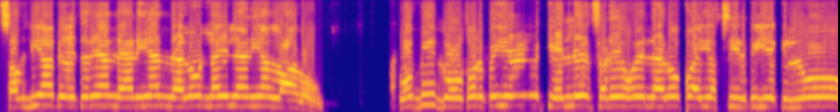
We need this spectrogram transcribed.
ਸਬਜ਼ੀਆਂ ਵੇਚ ਰਿਹਾ, ਲੈਣੀਆਂ ਲੈ ਲਓ, ਨਹੀਂ ਲੈਣੀਆਂ ਲਾ ਲਓ। ਗੋਭੀ 200 ਰੁਪਏ ਕੇਲੇ ਸੜੇ ਹੋਏ ਲੈ ਲਓ ਭਾਈ 80 ਰੁਪਏ ਕਿਲੋ।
